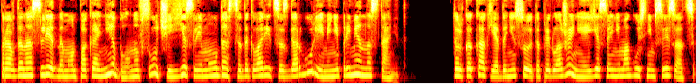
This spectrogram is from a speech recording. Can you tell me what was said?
Правда, наследным он пока не был, но в случае, если ему удастся договориться с горгульями, непременно станет. Только как я донесу это предложение, если не могу с ним связаться?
